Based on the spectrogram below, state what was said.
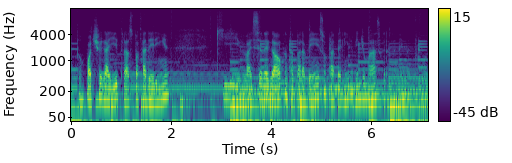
Então pode chegar aí, traz tua cadeirinha. Que vai ser legal cantar parabéns, soprar velhinha, bem de máscara também, né? Por favor.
